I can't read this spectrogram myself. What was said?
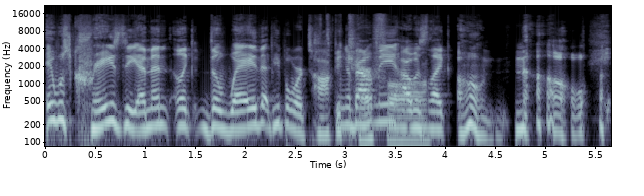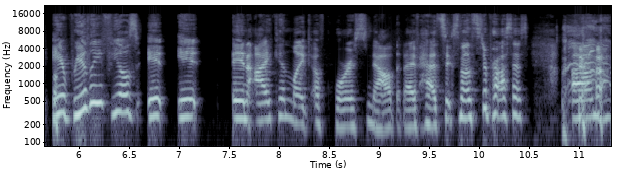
it was crazy and then like the way that people were talking about me i was like oh no it really feels it it and i can like of course now that i've had six months to process um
